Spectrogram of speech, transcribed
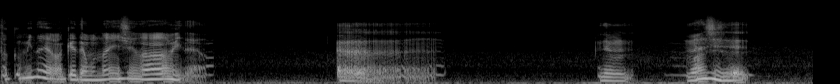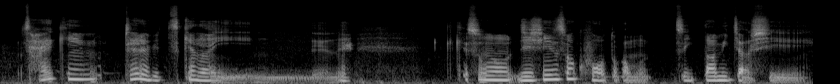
全く見ないわけでもないしなみたいな。うん。でもマジで最近テレビつけないんだよね。その地震速報とかもツイッター見ちゃうし。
